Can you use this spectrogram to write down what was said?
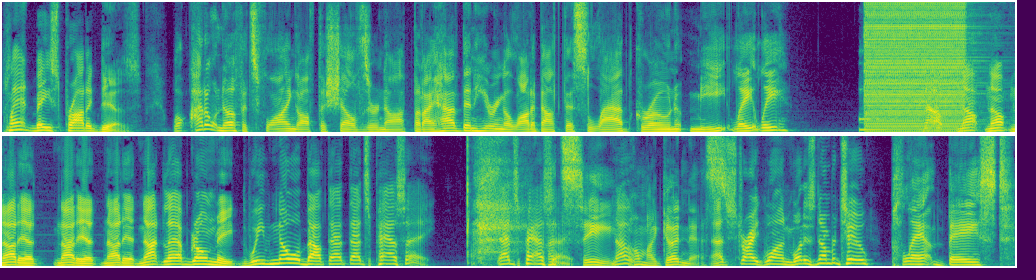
plant based product is? Well, I don't know if it's flying off the shelves or not, but I have been hearing a lot about this lab grown meat lately. No, no, no, not it. Not it. Not it. Not lab grown meat. We know about that. That's passe. That's passe. Let's see. No. Oh my goodness. That's strike one. What is number two? Plant based.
